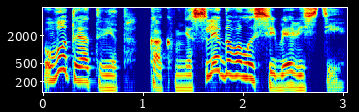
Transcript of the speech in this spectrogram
вот и ответ, как мне следовало себя вести.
